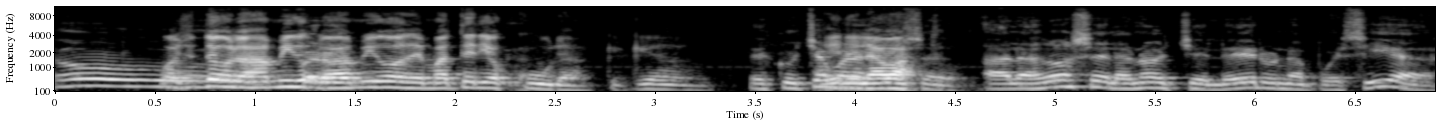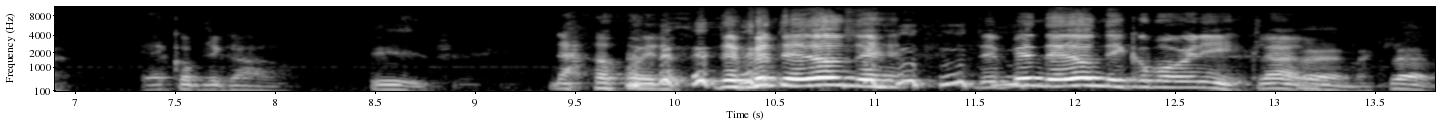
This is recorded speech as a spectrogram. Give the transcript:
Oh, Bueno, yo tengo los amigos, pero los amigos de materia oscura que quedan Escuchame en el cosa, abasto. a las 12 de la noche leer una poesía. Es complicado. Y, No, bueno, depende de dónde, depende de dónde y cómo venís, claro. bueno, claro.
